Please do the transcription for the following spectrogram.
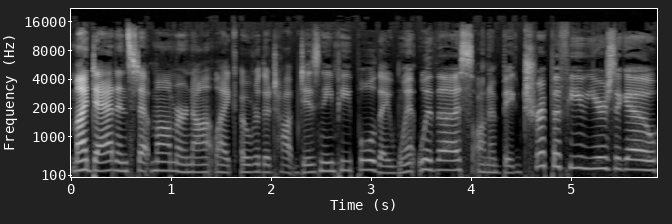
My dad and stepmom are not like over the top Disney people. They went with us on a big trip a few years ago,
